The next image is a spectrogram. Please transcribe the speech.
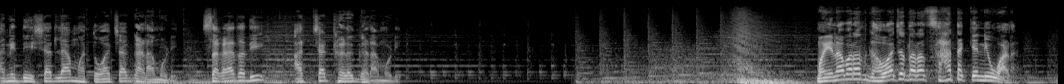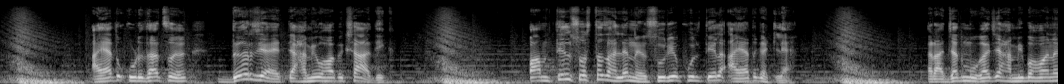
आणि देशातल्या महत्त्वाच्या घडामोडी. सगळ्यात आधी आजच्या ठळक घडामोडी. महिनाभरात गव्हाच्या दरात सहा टक्क्यांनी वाढ. आयात उडदाचं दर जे आहे त्या हमी भावापेक्षा अधिक. पामतेल स्वस्त झाल्यानं सूर्यफूल तेल आयात घटल्या. राज्यात मुगाच्या हमीभावानं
